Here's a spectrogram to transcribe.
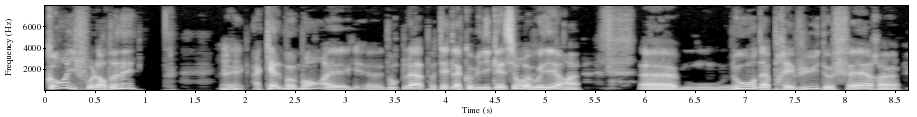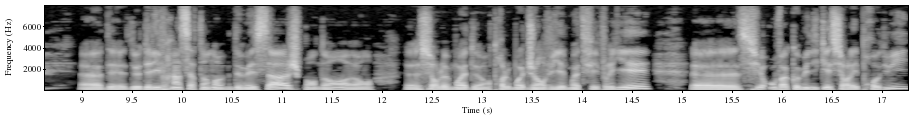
quand il faut leur donner. Mhm. À quel moment et, euh, Donc là, peut-être la communication va vous dire, euh, nous, on a prévu de faire, euh, euh, de, de délivrer un certain nombre de messages pendant euh, sur le mois de, entre le mois de janvier et le mois de février. Euh, sur, on va communiquer sur les produits.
